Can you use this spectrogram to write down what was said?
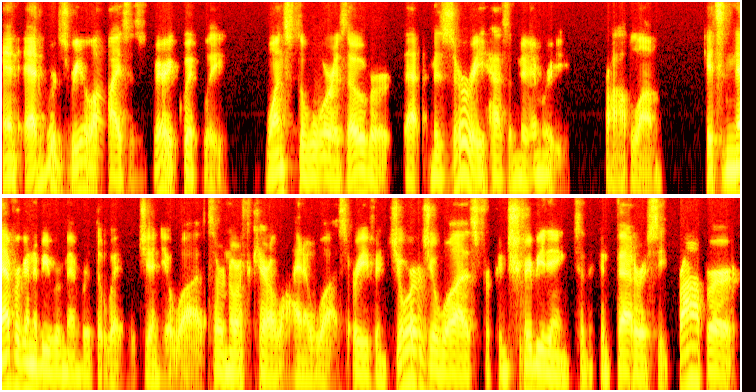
And Edwards realizes very quickly, once the war is over, that Missouri has a memory problem. It's never going to be remembered the way Virginia was, or North Carolina was, or even Georgia was for contributing to the Confederacy proper.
